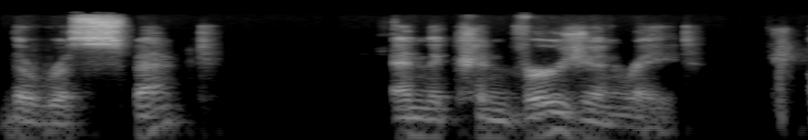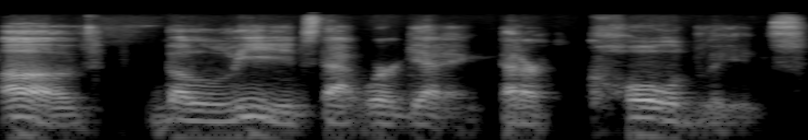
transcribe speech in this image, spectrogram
the respect, and the conversion rate of the leads that we're getting that are cold leads,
